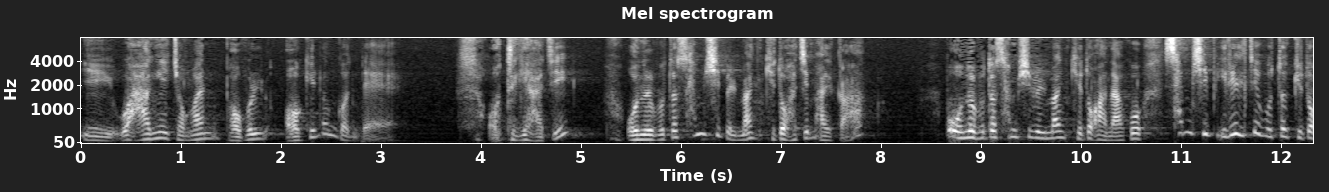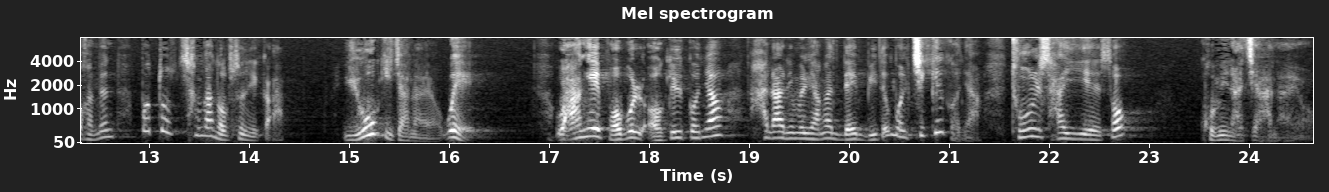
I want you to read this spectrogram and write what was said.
이 왕이 정한 법을 어기는 건데 어떻게 하지? 오늘부터 30일만 기도하지 말까? 뭐 오늘부터 30일만 기도 안 하고 31일째부터 기도하면 뭐 또 상관없으니까 유혹이잖아요. 왜? 왕의 법을 어길 거냐? 하나님을 향한 내 믿음을 지킬 거냐? 둘 사이에서 고민하지 않아요.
